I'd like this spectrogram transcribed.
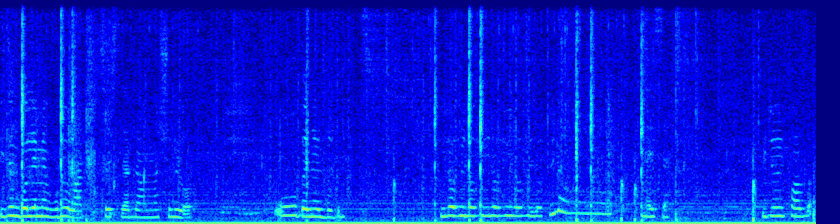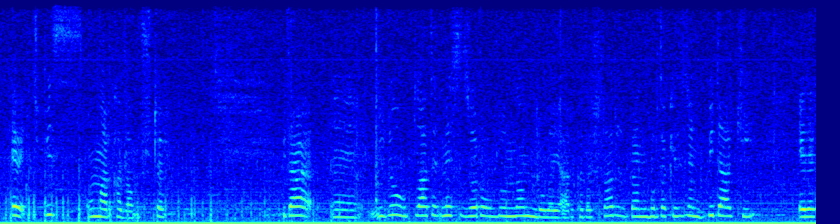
Bizim goleme vuruyorlar. Seslerde anlaşılıyor. Oo ben öldürdüm. Hilo hilo hilo hilo hilo hilo. Neyse. Videoyu fazla... Evet biz onlar kazanmış. Tüh. Bir daha e, video upload etmesi zor olduğundan dolayı arkadaşlar ben burada keseceğim. Bir dahaki ele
